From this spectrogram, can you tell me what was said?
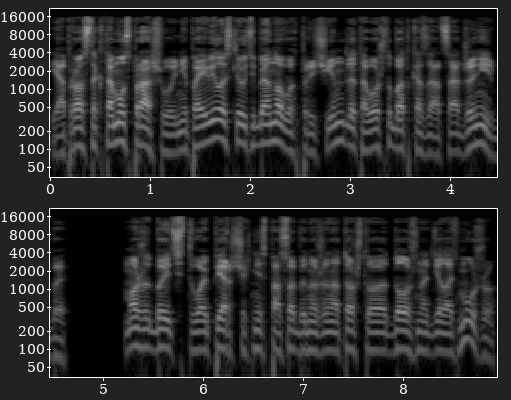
«Я просто к тому спрашиваю, не появилось ли у тебя новых причин для того, чтобы отказаться от женитьбы? Может быть, твой перчик не способен уже на то, что должно делать мужу?»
